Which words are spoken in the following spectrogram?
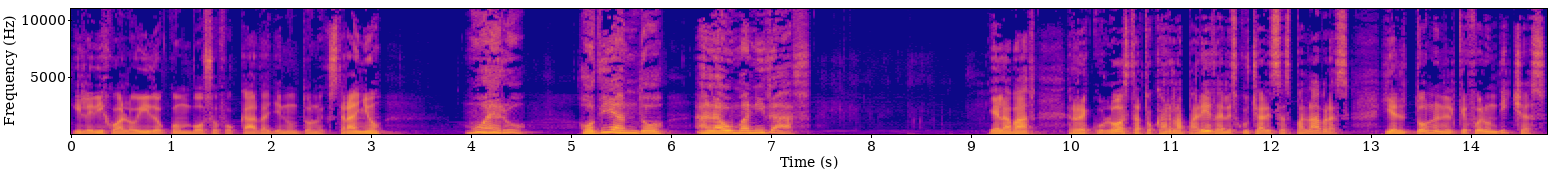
y le dijo al oído con voz sofocada y en un tono extraño, Muero odiando a la humanidad. El abad reculó hasta tocar la pared al escuchar esas palabras y el tono en el que fueron dichas.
